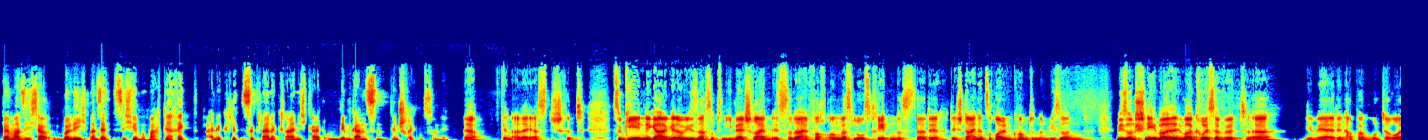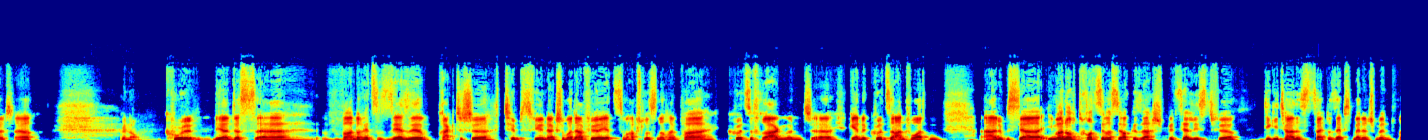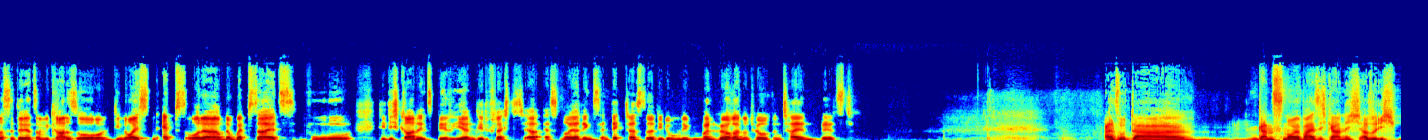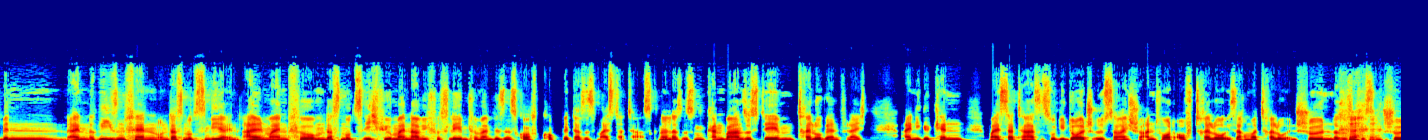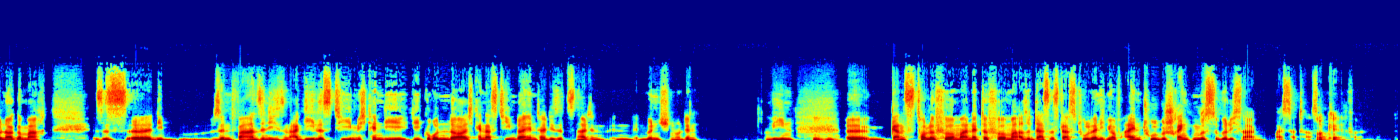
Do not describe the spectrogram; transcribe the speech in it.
wenn man sich da überlegt, man setzt sich hin und macht direkt eine klitzekleine Kleinigkeit, um dem Ganzen den Schrecken zu nehmen. Ja, den allerersten Schritt zu gehen, egal genau wie du sagst, ob es ein E-Mail schreiben ist oder einfach irgendwas lostreten, dass da der, der Stein ins Rollen kommt und dann wie so ein, wie so ein Schneeball immer größer wird, äh, je mehr er den Abhang runterrollt. Ja. Genau. Cool. Ja, das äh, waren doch jetzt so sehr, sehr praktische Tipps. Vielen Dank schon mal dafür. Jetzt zum Abschluss noch ein paar kurze Fragen und äh, gerne kurze Antworten. Äh, du bist ja immer noch trotzdem, hast du ja auch gesagt, Spezialist für digitales Zeit- und Selbstmanagement. Was sind denn jetzt irgendwie gerade so die neuesten Apps oder, oder Websites, wo die dich gerade inspirieren, die du vielleicht erst neuerdings entdeckt hast oder die du unbedingt mit meinen Hörern und Hörerinnen teilen willst? Also da ganz neu weiß ich gar nicht. Also ich bin ein Riesenfan und das nutzen wir in allen meinen Firmen. Das nutze ich für mein Navi fürs Leben, für mein Business Cockpit. Das ist Meistertask. Ne? Mhm. Das ist ein Kanban-System. Trello werden vielleicht einige kennen. Meistertask ist so die deutsch-österreichische Antwort auf Trello. Ich sage immer Trello in schön. Das ist ein bisschen schöner gemacht. Es ist, äh, die sind wahnsinnig, es ist ein agiles Team. Ich kenne die, die Gründer, ich kenne das Team dahinter. Die sitzen halt in, in, in München und in Wien. Mhm. Äh, ganz tolle Firma, nette Firma. Also das ist das Tool. Wenn ich mir auf ein Tool beschränken müsste, würde ich sagen, Meistertask. Okay.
